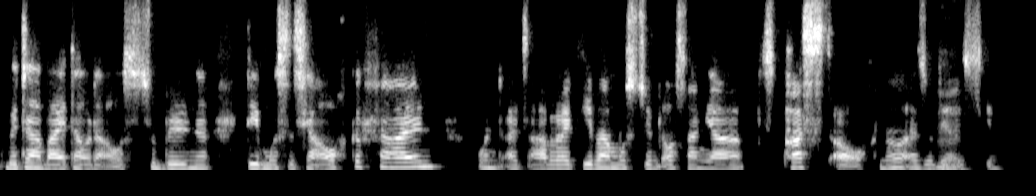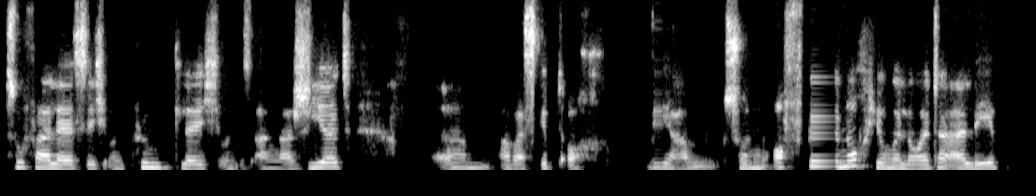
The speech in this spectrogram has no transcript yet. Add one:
Mitarbeiter oder Auszubildende, dem muss es ja auch gefallen. Und als Arbeitgeber musst du eben auch sagen, ja, es passt auch. Ne? Also der mhm. ist eben zuverlässig und pünktlich und ist engagiert. Ähm, aber es gibt auch, wir haben schon oft genug junge Leute erlebt,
